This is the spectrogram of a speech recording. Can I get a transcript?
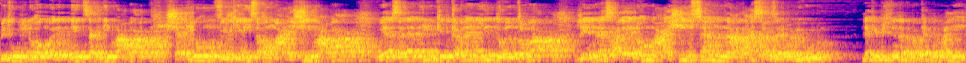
بتقول إن هما الاثنين ساكنين مع بعض شكلهم في الكنيسة هم عايشين مع بعض. ويا سلام يمكن كمان يدوا انطباع للناس على ان هم سمنه على عسل زي ما بيقولوا لكن مش ده اللي أنا بتكلم عليه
